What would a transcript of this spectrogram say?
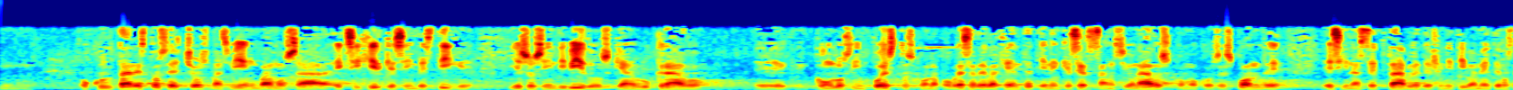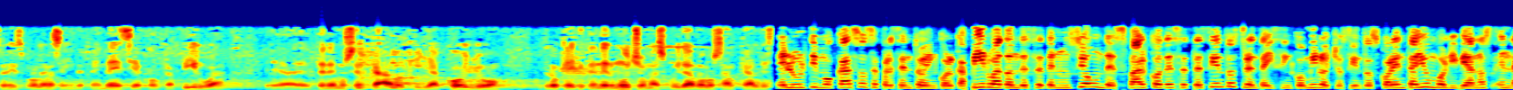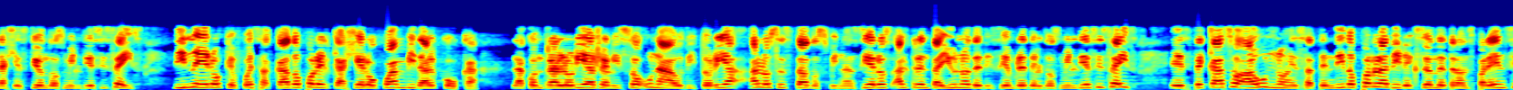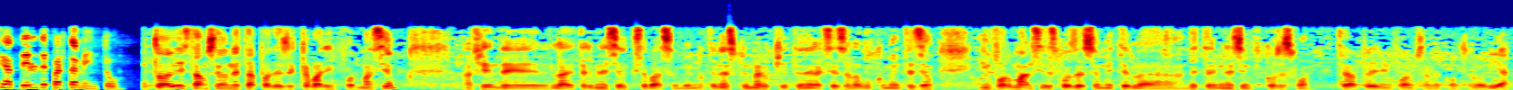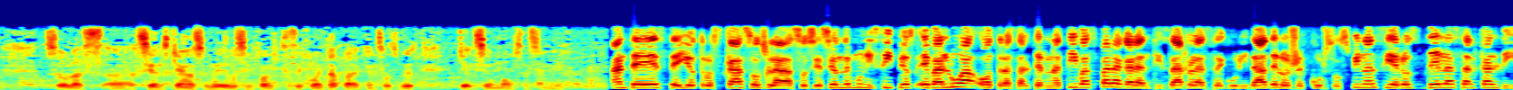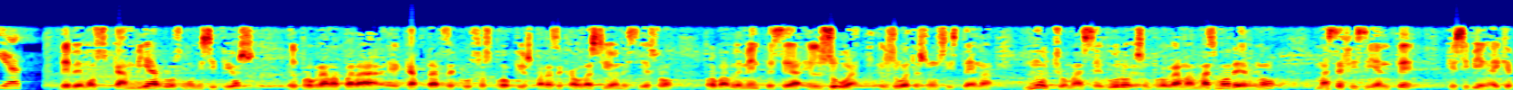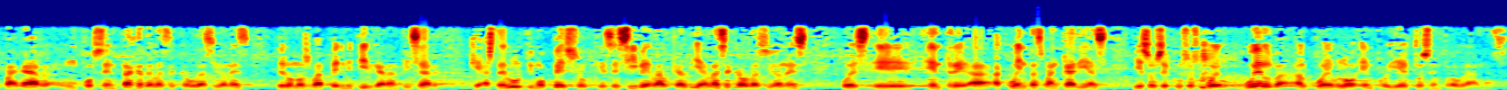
ocultar estos hechos, más bien vamos a exigir que se investigue y esos individuos que han lucrado eh, con los impuestos, con la pobreza de la gente, tienen que ser sancionados como corresponde, es inaceptable definitivamente. Hemos tenido problemas en Independencia, Colcapirua, eh, tenemos Cercado, Quillacollo, creo que hay que tener mucho más cuidado los alcaldes. El último caso se presentó en Colcapirua, donde se denunció un desfalco de 735.841 bolivianos en la gestión 2016, dinero que fue sacado por el cajero Juan Vidal Coca. La Contraloría realizó una auditoría a los estados financieros al 31 de diciembre del 2016. Este caso aún no es atendido por la Dirección de Transparencia del Departamento. Todavía estamos en una etapa de recabar información a fin de la determinación que se va a asumir. ¿no? Tenemos primero que tener acceso a la documentación, informarse y después de eso emitir la determinación que corresponde. Se va a pedir informes a la Contraloría sobre las ah, acciones que han asumido y los informes que se cuentan para que nosotros veamos qué acción vamos a asumir. Ante este y otros casos, la Asociación de Municipios evalúa otras alternativas para garantizar la seguridad de los recursos financieros de las alcaldías. Debemos cambiar los municipios el programa para eh, captar recursos propios, para recaudaciones, y eso probablemente sea el RUAT. El RUAT es un sistema mucho más seguro, es un programa más moderno, más eficiente que si bien hay que pagar un porcentaje de las recaudaciones, pero nos va a permitir garantizar que hasta el último peso que recibe la alcaldía en las recaudaciones, pues eh, entre a, cuentas bancarias y esos recursos vuelva al pueblo en proyectos, en programas.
